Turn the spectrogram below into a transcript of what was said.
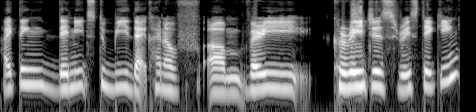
I think there needs to be that kind of um, very courageous risk taking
